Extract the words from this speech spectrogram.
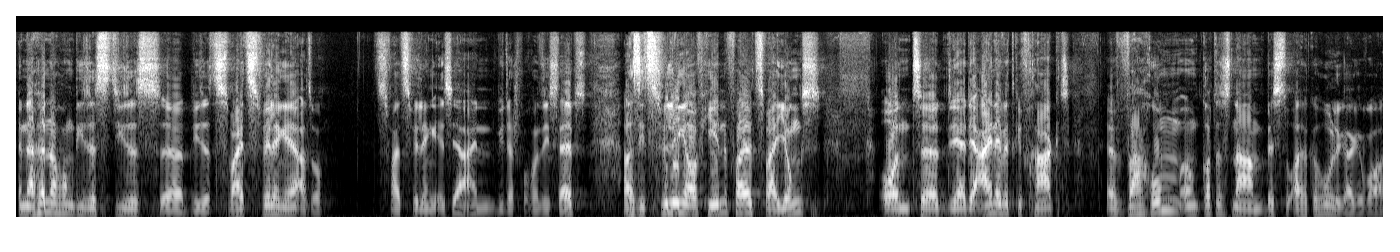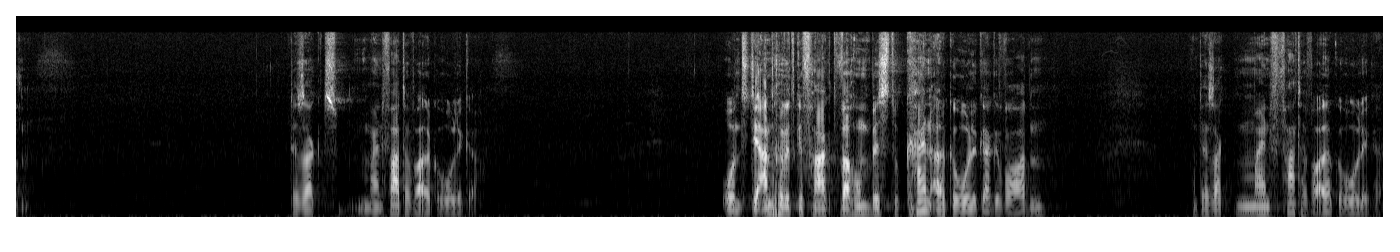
in Erinnerung dieses, dieses, äh, diese zwei Zwillinge, also zwei Zwillinge ist ja ein Widerspruch in sich selbst, also die Zwillinge auf jeden Fall, zwei Jungs und äh, der, der eine wird gefragt, äh, warum um Gottes Namen bist du Alkoholiker geworden? Der sagt, mein Vater war Alkoholiker. Und der andere wird gefragt, warum bist du kein Alkoholiker geworden? Und er sagt, mein Vater war Alkoholiker.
